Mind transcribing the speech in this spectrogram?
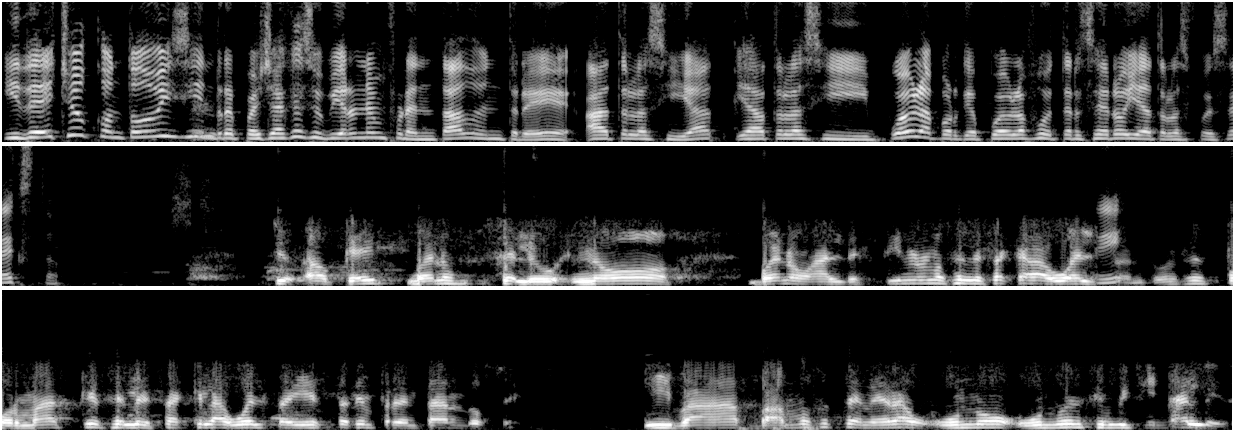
Y de hecho, con todo y sin repechaje se hubieran enfrentado entre Atlas y, At y Atlas y Puebla, porque Puebla fue tercero y Atlas fue sexto. Ok, bueno, se le, no, bueno, al destino no se le saca la vuelta, ¿Sí? entonces por más que se le saque la vuelta y estén enfrentándose y va, vamos a tener a uno, uno en semifinales,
